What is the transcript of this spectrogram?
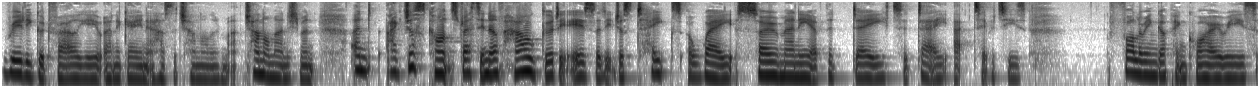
Really good value, and again, it has the channel channel management. And I just can't stress enough how good it is that it just takes away so many of the day to day activities following up inquiries,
